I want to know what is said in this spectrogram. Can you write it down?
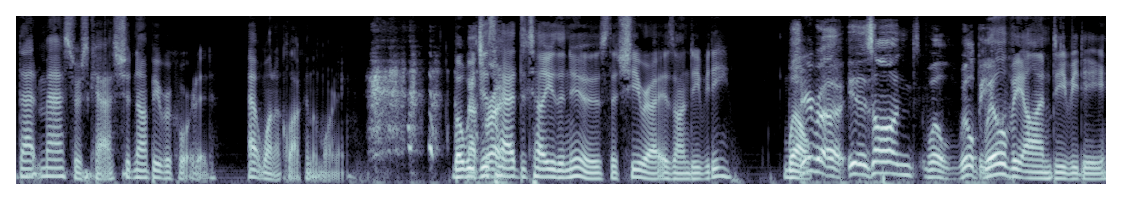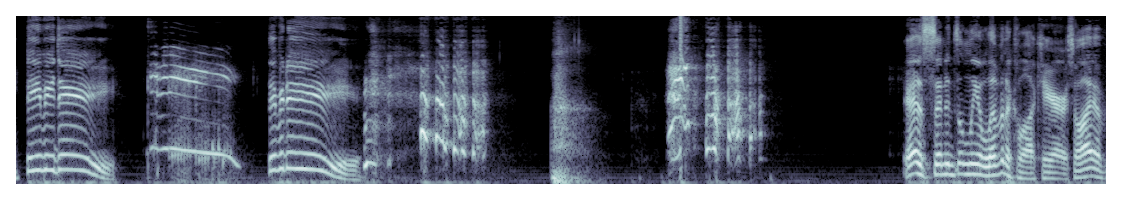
that Masters Cast should not be recorded at one o'clock in the morning. But we That's just right. had to tell you the news that She-Ra is on DVD. Well, She-Ra is on. Well, will be will be on DVD. DVD. DVD! DVD. yes, and it's only eleven o'clock here, so I have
